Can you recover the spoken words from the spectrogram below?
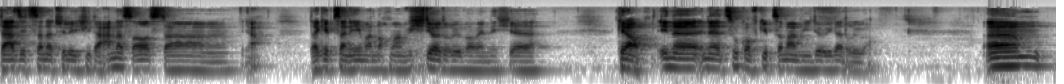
Da sieht es dann natürlich wieder anders aus. Da, ja, da gibt es dann irgendwann nochmal ein Video drüber, wenn ich, äh, genau, in der, in der Zukunft gibt es mal ein Video wieder drüber. Ähm,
